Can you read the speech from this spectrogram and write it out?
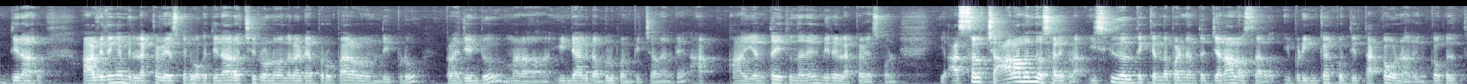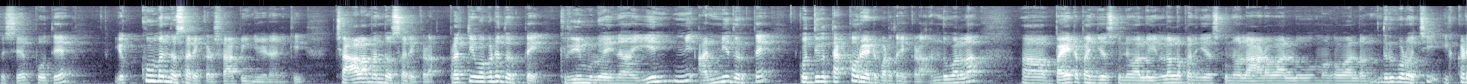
దినారు. ఆ విధంగా మీరు లెక్క వేసుకుంటే ఒక దినార్ వచ్చి రెండు వందల డెబ్బై రూపాయలు ఉంది ఇప్పుడు ప్రజెంట్ మన ఇండియాకి డబ్బులు పంపించాలంటే. ఎంత అవుతుందనేది మీరే లెక్క వేసుకోండి. అస్సలు చాలామంది వస్తారు ఇక్కడ. ఇసుక వెళ్తే కింద పడినంత జనాలు వస్తారు. ఇప్పుడు ఇంకా కొద్ది తక్కువ ఉన్నారు. ఇంకొక సేపు పోతే ఎక్కువ మంది వస్తారు ఇక్కడ షాపింగ్ చేయడానికి. చాలామంది వస్తారు ఇక్కడ. ప్రతి ఒక్కటి దొరుకుతాయి. క్రీములు అయినా ఎన్ని అన్నీ దొరుకుతాయి. కొద్దిగా తక్కువ రేటు పడతాయి ఇక్కడ. అందువల్ల బయట పని చేసుకునే వాళ్ళు ఇళ్ళల్లో పని చేసుకునే వాళ్ళు ఆడవాళ్ళు మగవాళ్ళు అందరూ కూడా వచ్చి ఇక్కడ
